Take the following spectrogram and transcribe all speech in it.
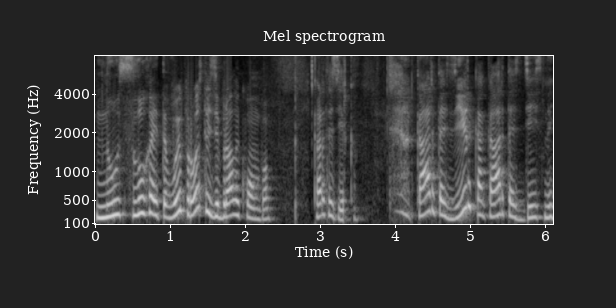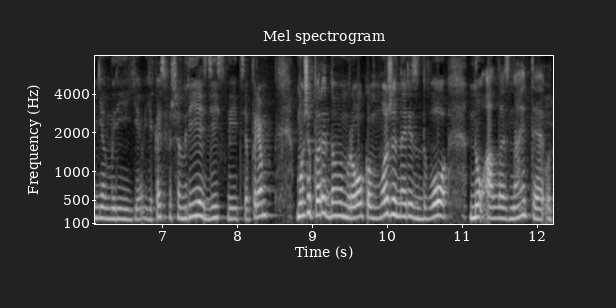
Ну, слухайте, ви просто зібрали комбо. Карта зірка. Карта зірка, карта здійснення мрії. Якась ваша мрія здійсниться. Прям може перед Новим роком, може на Різдво. Ну, але знаєте, от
